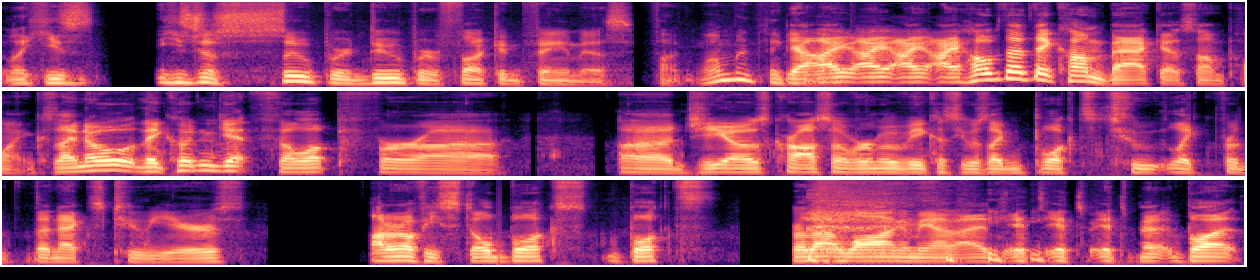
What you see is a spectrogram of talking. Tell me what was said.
Like he's he's just super duper fucking famous. Fuck, what am I thinking? Yeah, I? I I- I hope that they come back at some point because I know they couldn't get Philip for uh uh Zi-O's crossover movie because he was like booked to like for the next two years. I don't know if he's still books booked for that long. I mean, I, I, it's it's it's been, but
